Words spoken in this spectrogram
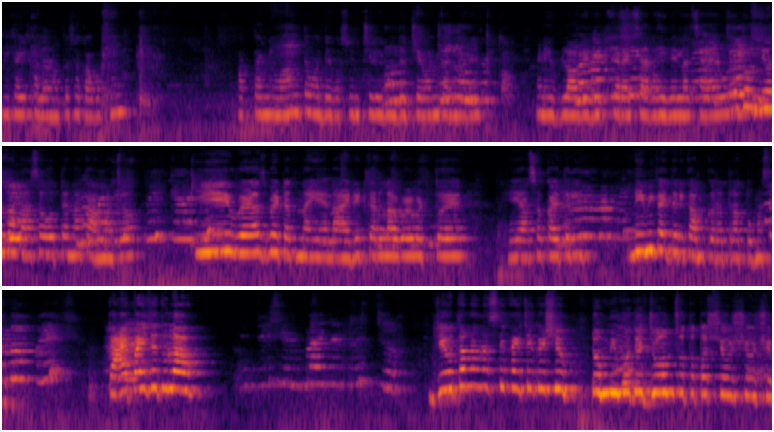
मी काही खाल्लं नव्हतं सकाळपासून. आत्ता निवांतमध्ये बसून चिलमध्ये जेवण करणार आहे. आणि ब्लॉग एडिट करायचा राहिलेलाच आहे. एवढं दोन दिवस झालं असं होतं ना कामाचं की वेळच भेटत नाही आहे ना. एडिट करायला वेळ भेटतोय. हे असं काहीतरी नेहमी काहीतरी काम करत राहतो मस्ती. काय पाहिजे तुला? जेवताना नसते खायचे काही शिव टम्मीमध्ये जम्स होतात शेव शेव शेव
